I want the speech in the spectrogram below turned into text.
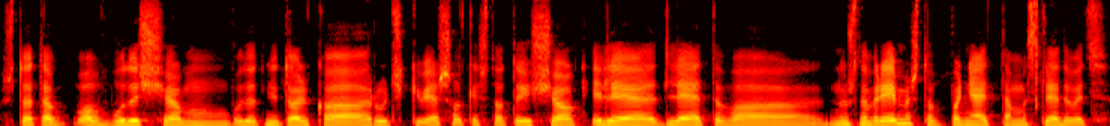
что это в будущем будут не только ручки, вешалки, что-то еще? Или для этого нужно время, чтобы понять, там, исследовать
